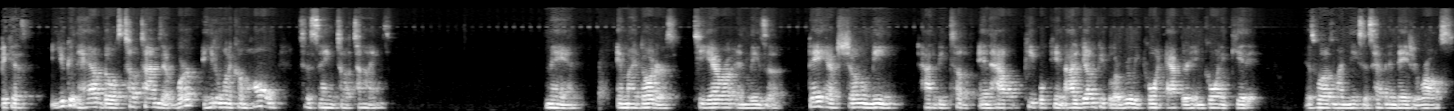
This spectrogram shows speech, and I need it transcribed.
Because you can have those tough times at work and you don't want to come home to the same tough times. Man, and my daughters, Tiara and Lisa, they have shown me how to be tough and how people can, how young people are really going after it and going to get it, as well as my nieces, Heaven and Deja Ross.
